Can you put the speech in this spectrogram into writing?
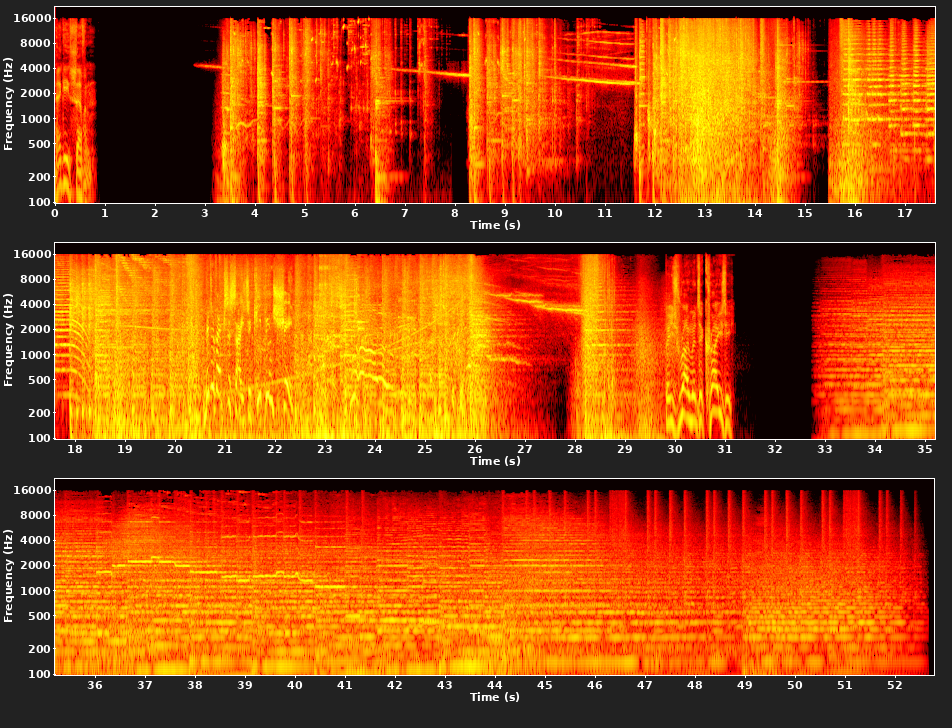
Peggy 7. Bit of exercise to keep in shape. These Romans are crazy.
